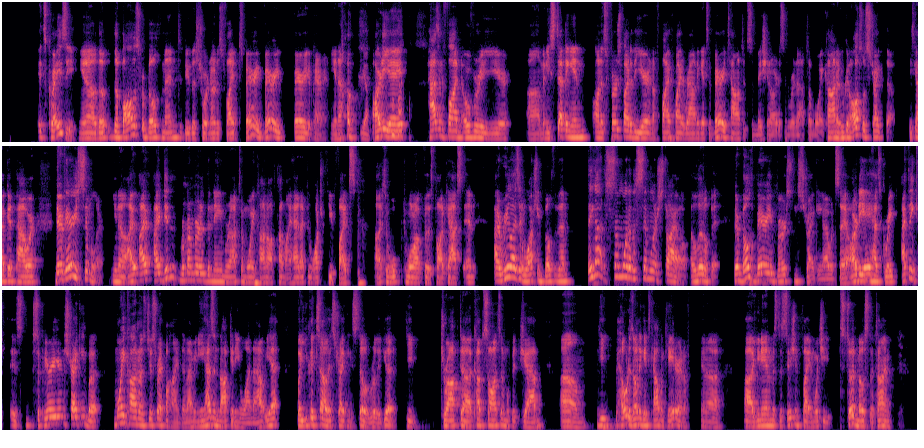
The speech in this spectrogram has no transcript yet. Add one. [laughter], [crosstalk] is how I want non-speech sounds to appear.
It's crazy. You know, the, the balls for both men to do this short notice fight, it's very, very, very apparent. You know, Yeah. [laughs] RDA hasn't fought in over a year. Um, and he's stepping in on his first fight of the year in a five fight round against a very talented submission artist in Renato Moicano, who can also strike, though. He's got good power. They're very similar. You know, I I, I didn't remember the name Renato Moicano off the top of my head. I did watch a few fights uh, to, to warm up for this podcast. And I realized in watching both of them, they got somewhat of a similar style, a little bit. They're both very versed in striking, I would say. RDA has great, I think, is superior in striking, but Moicano is just right behind him. I mean, he hasn't knocked anyone out yet, but you could tell his striking is still really good. He dropped uh, Cub Swanson with a jab. Um, he held his own against Calvin Kattar in a in a uh, unanimous decision fight in which he stood most of the time.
